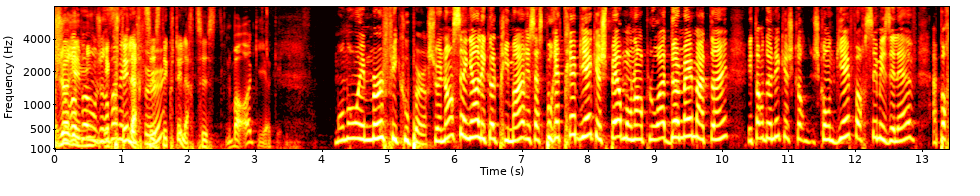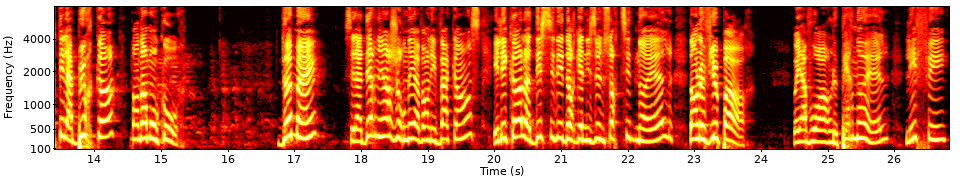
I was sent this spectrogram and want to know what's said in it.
j'aurais on mis. Écoutez le l'artiste, écoutez l'artiste. Bon, OK, OK. Mon nom est Murphy Cooper. Je suis un enseignant à l'école primaire et ça se pourrait très bien que je perde mon emploi demain matin, étant donné que je compte bien forcer mes élèves à porter la burqa pendant mon cours. Demain, c'est la dernière journée avant les vacances et l'école a décidé d'organiser une sortie de Noël dans le Vieux-Port. Il va y avoir le Père Noël, les fées,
